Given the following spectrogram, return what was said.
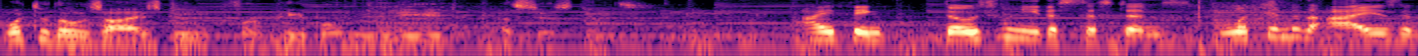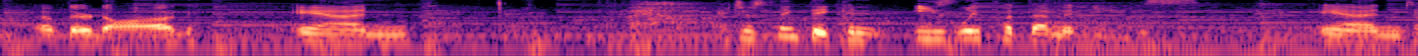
What do those eyes do for people who need assistance? I think those who need assistance look into the eyes of, of their dog and I just think they can easily put them at ease. And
